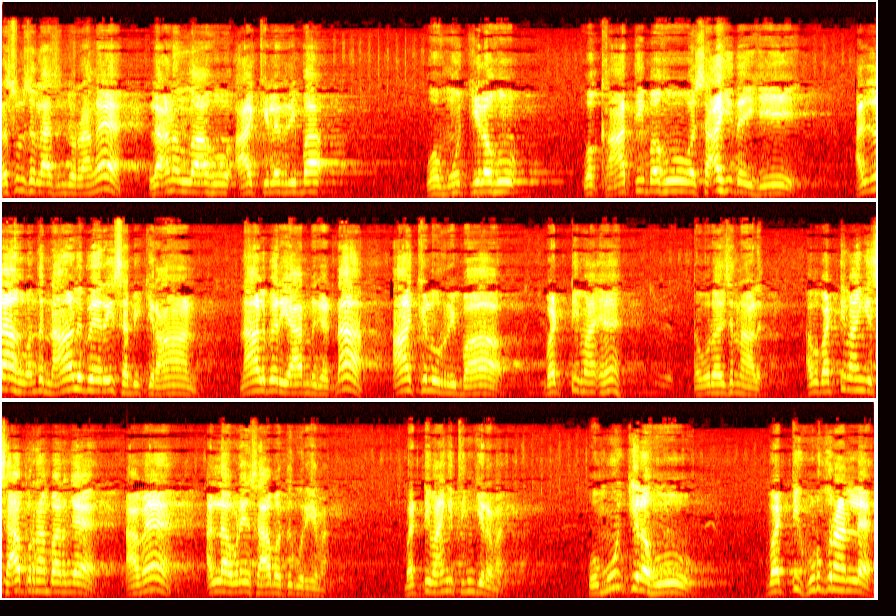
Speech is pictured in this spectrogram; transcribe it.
ரசூல் சல்லாசன் சொல்றாங்க லானல்லாஹு ஆக்கிலர் ரிபா ஓ மூக்கிலஹு ஓ காத்திபஹு ஓ ஷாஹிதைஹி. அல்லாஹ் வந்து நாலு பேரை சபிக்கிறான். நாலு பேர் யாருன்னு கேட்டா ஆக்கிலூர் ரிபா. வட்டி ஒரு வயசு நாலு. அப்ப வட்டி வாங்கி சாப்பிடுறான் பாருங்க. அவன் அல்லாவுடைய சாபத்துக்கு உரியவன் வட்டி வாங்கி திங்கிறவன். ஓ மூக்கிலஹு வட்டி கொடுக்குறான்ல.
